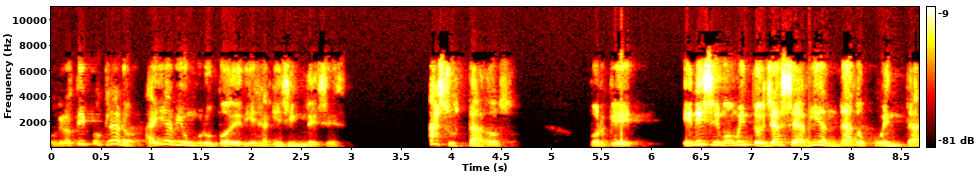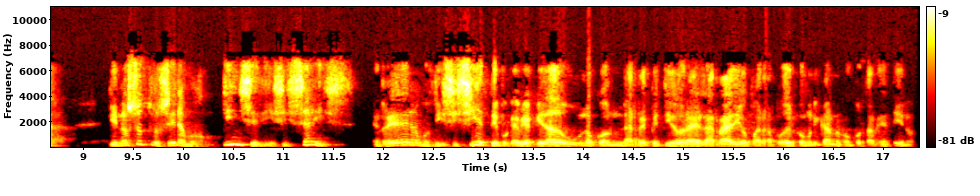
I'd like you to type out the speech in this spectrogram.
Porque los tipos, claro, ahí había un grupo de 10 a 15 ingleses asustados porque en ese momento ya se habían dado cuenta que nosotros éramos 15, 16. En realidad éramos 17 porque había quedado uno con la repetidora de la radio para poder comunicarnos con Puerto Argentino.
